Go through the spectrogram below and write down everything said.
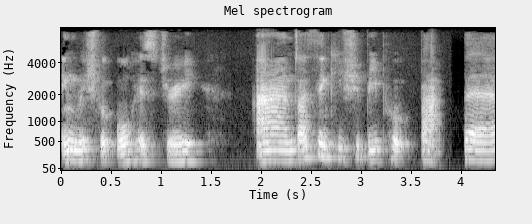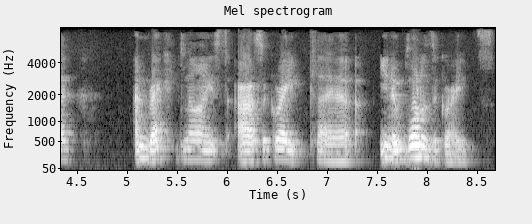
English football history, and I think he should be put back there and recognised as a great player. You know, one of the greats.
